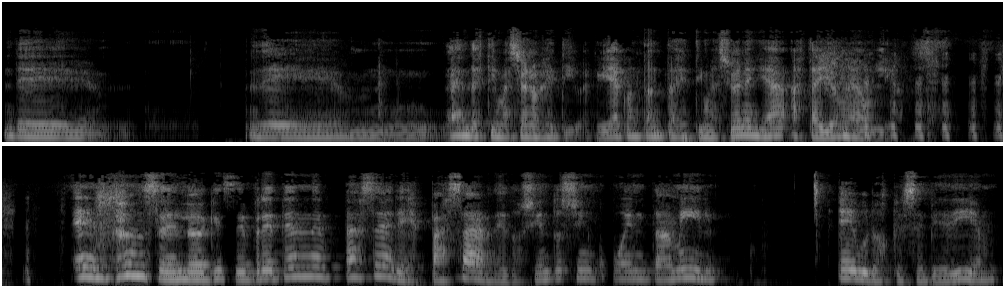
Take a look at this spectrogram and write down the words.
de, de, de, estimación objetiva, que ya con tantas estimaciones ya hasta yo me obligo. Entonces, lo que se pretende hacer es pasar de 250.000 euros que se pedían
